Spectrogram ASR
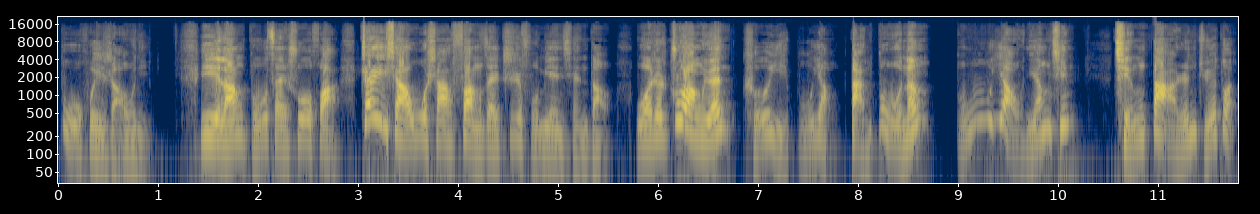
不会饶你。”一郎不再说话，摘下乌纱放在知府面前，道：“我这状元可以不要，但不能不要娘亲，请大人决断。”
